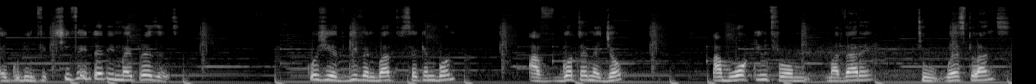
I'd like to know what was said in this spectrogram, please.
I couldn't fit. She fainted in my presence because she had given birth to second born. I've gotten a job. I'm walking from Mathare to Westlands,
